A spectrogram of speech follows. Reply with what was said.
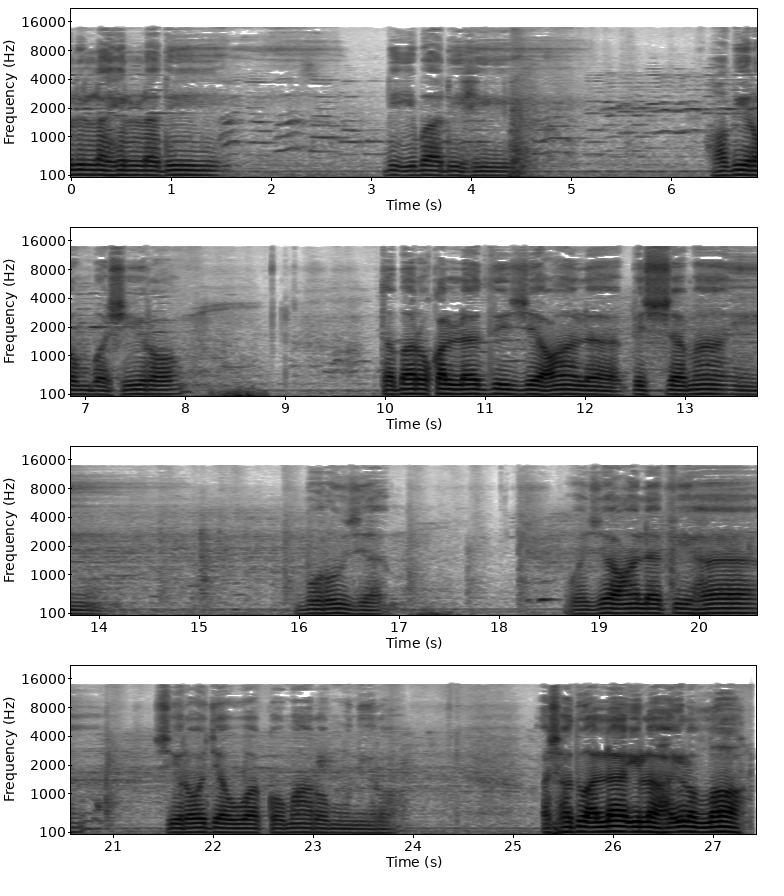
لله الذي بعباده خبيرا بشيرا. تبارك الذي جعل في السماء بروزا وجعل فيها سراجا وقمارا منيرا. أشهد أن لا إله إلا الله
